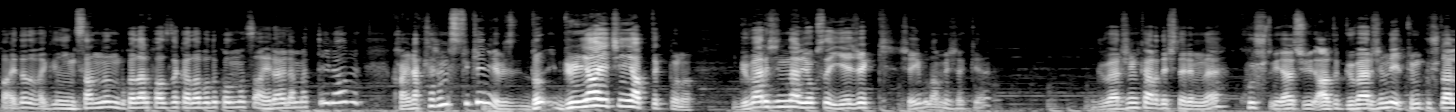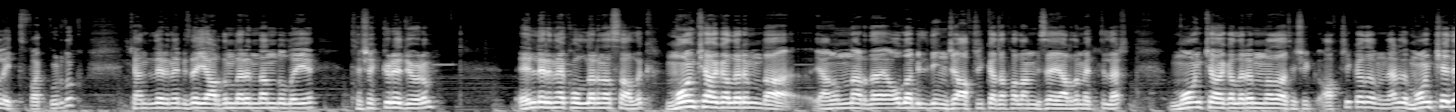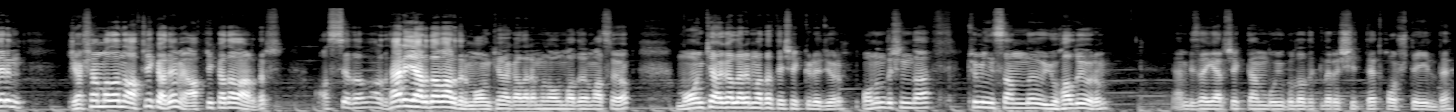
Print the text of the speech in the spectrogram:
Faydalı bak insanlığın bu kadar fazla kalabalık olması ayrı alamet değil abi. Kaynaklarımız tükeniyor. Biz dünya için yaptık bunu. Güvercinler yoksa yiyecek şey bulamayacak ya. Güvercin kardeşlerimle kuş artık güvercin değil tüm kuşlarla ittifak kurduk. Kendilerine bize yardımlarından dolayı teşekkür ediyorum. Ellerine kollarına sağlık. Monke agalarım da yani onlar da olabildiğince Afrika'da falan bize yardım ettiler. Monke agalarımla da teşekkür... Afrika'da mı? Nerede? Monkelerin yaşam alanı Afrika değil mi? Afrika'da vardır. Asya'da vardır. Her yerde vardır Monke agalarımın olmadığı masa yok. Monke agalarıma da teşekkür ediyorum. Onun dışında tüm insanlığı yuhalıyorum. Yani bize gerçekten bu uyguladıkları şiddet hoş değildi.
